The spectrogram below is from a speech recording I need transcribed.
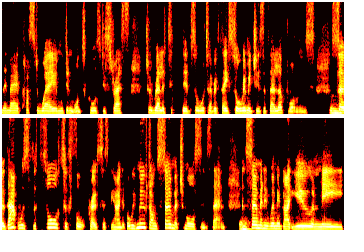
they may have passed away, and we didn't want to cause distress to relatives or whatever if they saw images of their loved ones. Mm. So that was the sort of thought process behind it. But we've moved on so much more since then. Yeah. And so many women like you and me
